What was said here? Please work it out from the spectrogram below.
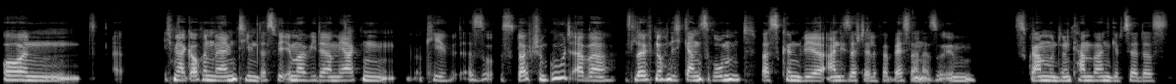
Und ich merke auch in meinem Team, dass wir immer wieder merken, okay, also es läuft schon gut, aber es läuft noch nicht ganz rund. Was können wir an dieser Stelle verbessern? Also im Scrum und in Kanban gibt's ja das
